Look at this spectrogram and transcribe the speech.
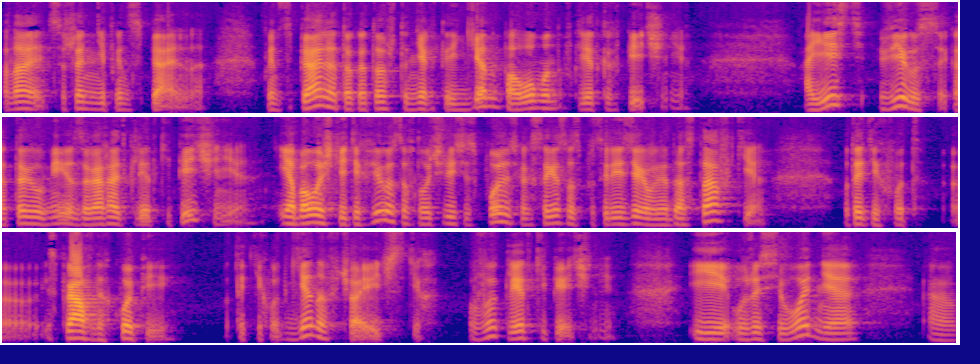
она совершенно не принципиальна. Принципиально только то, что некоторый ген поломан в клетках печени. А есть вирусы, которые умеют заражать клетки печени, и оболочки этих вирусов научились использовать как средство специализированной доставки вот этих вот э, исправных копий вот таких вот генов человеческих в клетки печени. И уже сегодня э,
